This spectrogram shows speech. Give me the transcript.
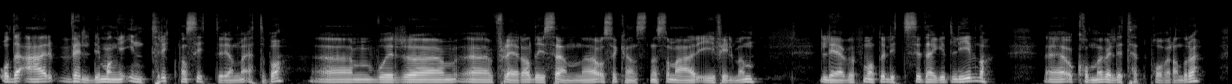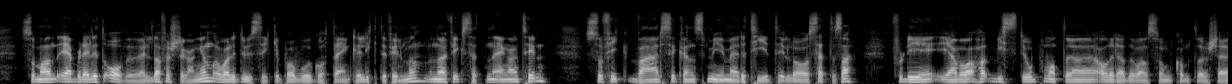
Og det er veldig mange inntrykk man sitter igjen med etterpå. hvor flere av de scenene og sekvensene som er i filmen, lever på en måte litt sitt eget liv, da. Uh, og kommer veldig tett på hverandre. Så man, jeg ble litt overvelda første gangen og var litt usikker på hvor godt jeg egentlig likte filmen. Men når jeg fikk sett den en gang til, så fikk hver sekvens mye mer tid til å sette seg. Fordi jeg var, visste jo på en måte allerede hva som kom til å skje,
